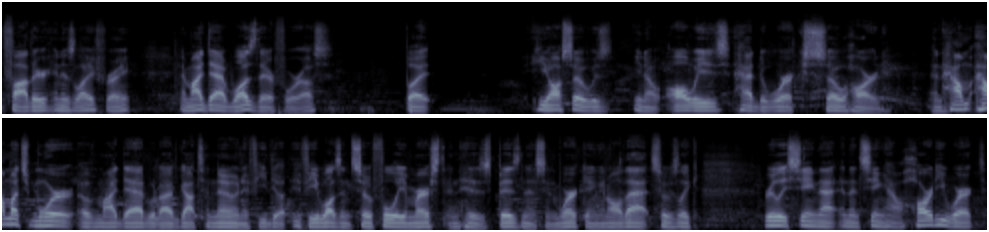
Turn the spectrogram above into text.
father in his life, right? And my dad was there for us, but he also was, you know, always had to work so hard. And how how much more of my dad would I've got to know if he do, if he wasn't so fully immersed in his business and working and all that. So it was like really seeing that and then seeing how hard he worked,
